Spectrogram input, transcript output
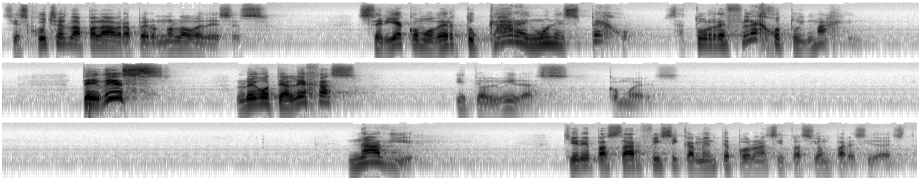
Si escuchas la palabra pero no la obedeces, sería como ver tu cara en un espejo, o sea, tu reflejo, tu imagen. Te ves, luego te alejas y te olvidas cómo eres. Nadie quiere pasar físicamente por una situación parecida a esta.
